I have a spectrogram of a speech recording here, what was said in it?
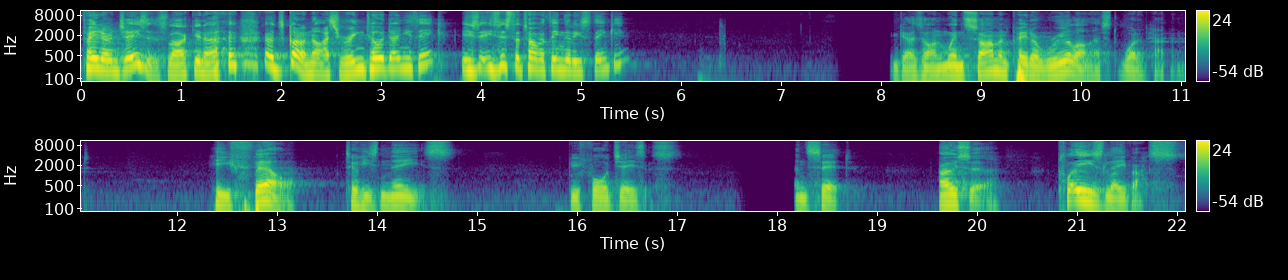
Peter and Jesus. Like, you know, it's got a nice ring to it, don't you think? Is, is this the type of thing that he's thinking? It goes on. When Simon Peter realized what had happened, he fell to his knees before Jesus and said, Oh, sir, please leave us.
